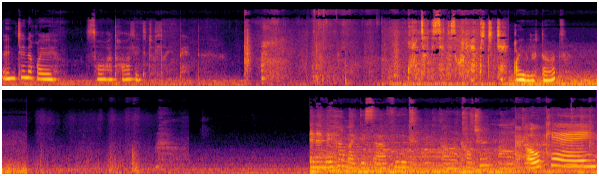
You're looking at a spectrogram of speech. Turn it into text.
Энд чинь гоё суугаад хоол идэж болох юм байна. Гурван цаг нисэтээс хөрх ядарчжээ. Гоё вьютэй бод. And then they have like this uh, food uh, culture. Okay.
